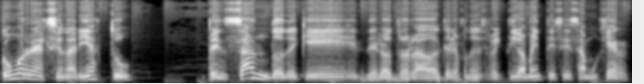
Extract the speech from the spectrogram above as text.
¿Cómo reaccionarías tú pensando de que del otro lado del teléfono es efectivamente es esa mujer?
